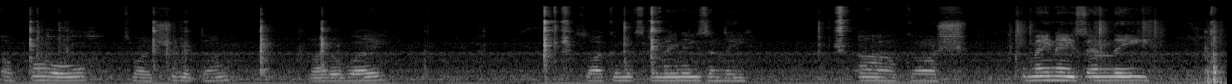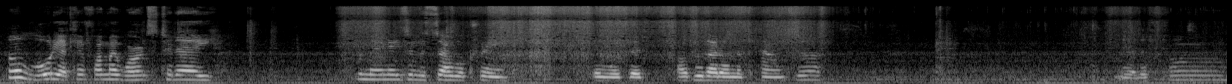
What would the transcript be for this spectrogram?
a bowl. That's what I should have done right away. So I can mix the mayonnaise and the, oh gosh, the mayonnaise and the, oh lordy, I can't find my words today. The mayonnaise and the sour cream in with it. I'll do that on the counter. Yeah, the phone.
